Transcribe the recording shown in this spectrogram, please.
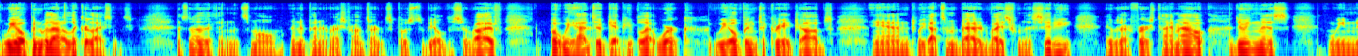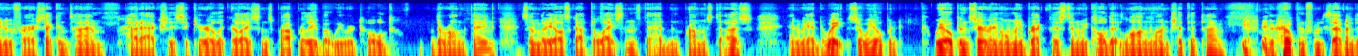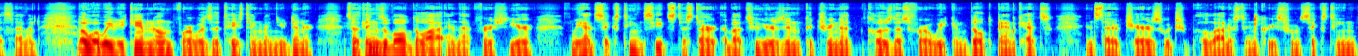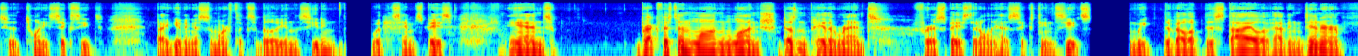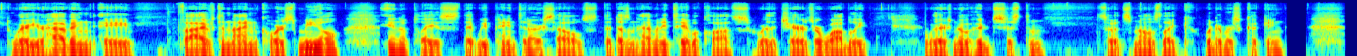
We opened without a liquor license. That's another thing that small independent restaurants aren't supposed to be able to survive. But we had to get people at work. We opened to create jobs. And we got some bad advice from the city. It was our first time out doing this. We knew for our second time how to actually secure a liquor license properly, but we were told the wrong thing. Somebody else got the license that had been promised to us, and we had to wait. So we opened. We opened serving only breakfast, and we called it long lunch at the time. we were open from seven to seven. But what we became known for was a tasting menu dinner. So things evolved a lot in that first year. We had 16 seats to start. About two years in, Katrina closed us for a week and built banquettes instead of chairs, which allowed us to increase from 16 to 26 seats by giving us some more flexibility in the seating with the same space. And breakfast and long lunch doesn't pay the rent for a space that only has 16 seats. We developed this style of having dinner where you're having a five to nine course meal in a place that we painted ourselves that doesn't have any tablecloths, where the chairs are wobbly, where there's no hood system, so it smells like whatever's cooking.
